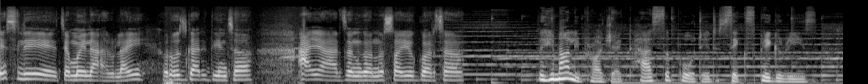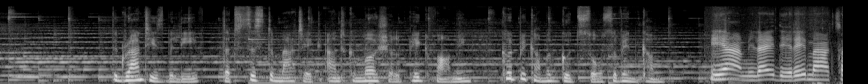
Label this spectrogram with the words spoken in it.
यसले चाहिँ महिलाहरूलाई रोजगारी दिन्छ आय आर्जन गर्न सहयोग गर्छ। The Himali project has supported six piggeries The grantees believe that systematic and commercial pig farming could become a good source of income. यहाँ हामीलाई धेरै माग छ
